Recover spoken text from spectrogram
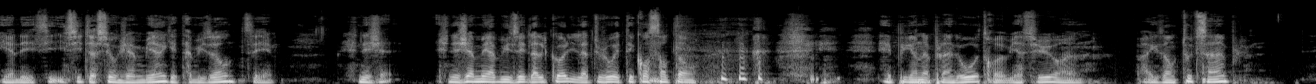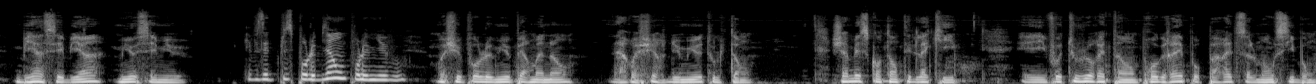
Il y a des citations que j'aime bien qui est amusante. C'est je n'ai jamais abusé de l'alcool, il a toujours été consentant. Et puis il y en a plein d'autres, bien sûr. Par exemple, toute simple. Bien c'est bien, mieux c'est mieux. Et vous êtes plus pour le bien ou pour le mieux, vous? Moi, je suis pour le mieux permanent, la recherche du mieux tout le temps. Jamais se contenter de l'acquis. Et il faut toujours être en progrès pour paraître seulement aussi bon.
